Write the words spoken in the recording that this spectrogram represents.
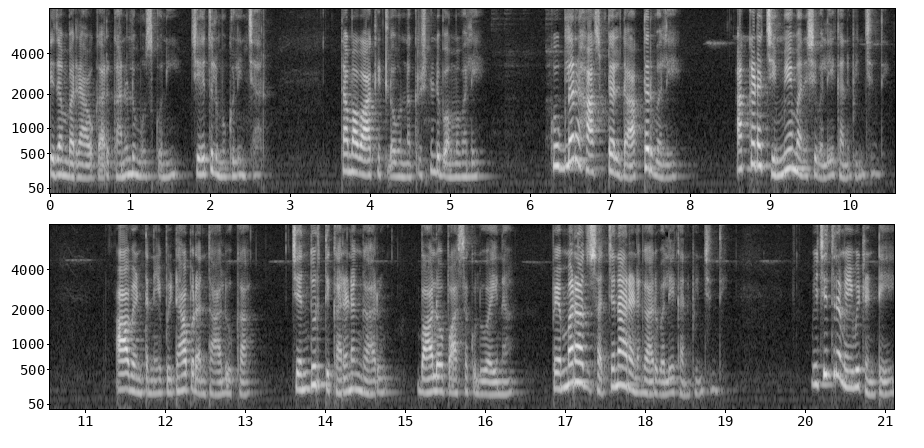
చిదంబరరావు గారు కనులు మూసుకొని చేతులు ముకులించారు తమ వాకిట్లో ఉన్న కృష్ణుడి బొమ్మ వలె కుగ్లర్ హాస్పిటల్ డాక్టర్ వలె అక్కడ చిమ్మే మనిషి వలె కనిపించింది. ఆ వెంటనే పిఠాపురం తాలూకా చందుర్తి కరణం గారు బాలోపాసకులు అయిన పెమ్మరాజు సత్యనారాయణ గారు వలె కనిపించింది. విచిత్రం ఏమిటంటే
